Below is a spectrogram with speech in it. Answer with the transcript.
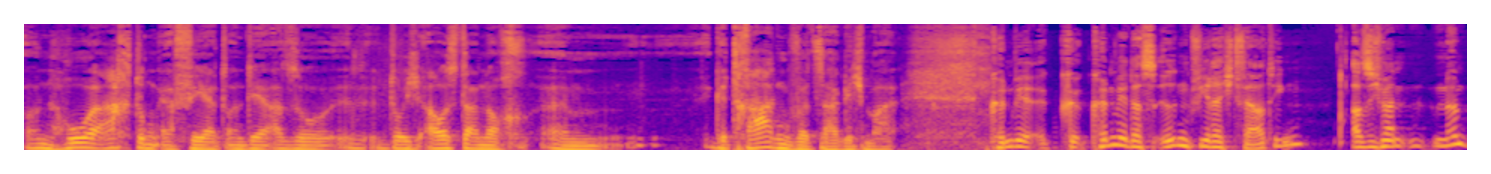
eine hohe Achtung erfährt und der also äh, durchaus da noch ähm, getragen wird, sage ich mal. Können wir können wir das irgendwie rechtfertigen? Also ich meine, ne,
